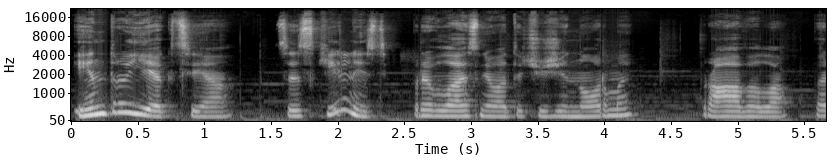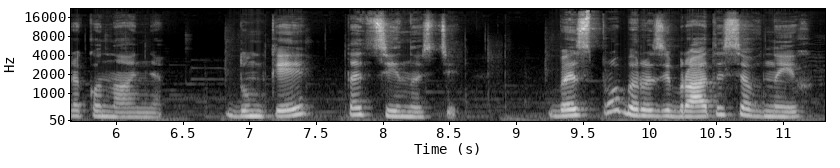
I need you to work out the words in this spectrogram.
Інтроєкція це схильність привласнювати чужі норми, правила, переконання, думки та цінності, без спроби розібратися в них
